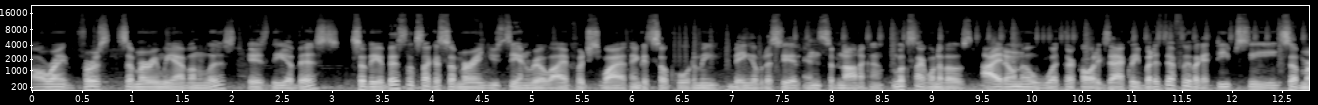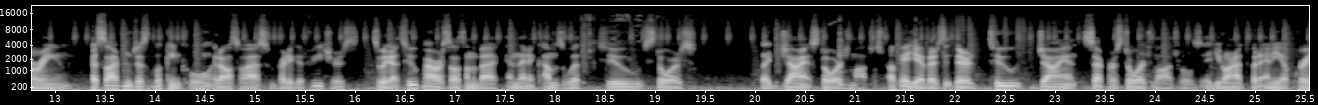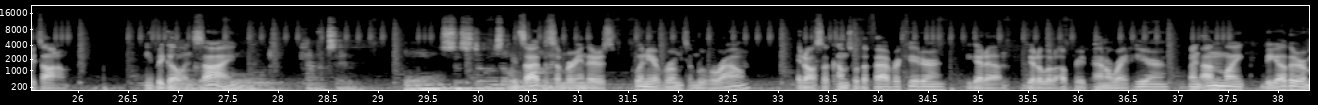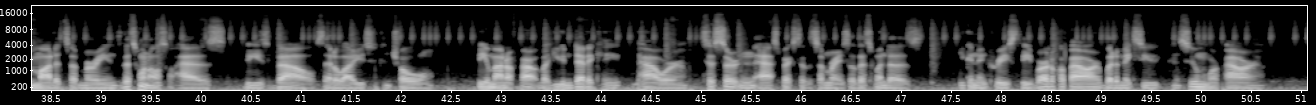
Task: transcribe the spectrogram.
All right, first submarine we have on the list is the Abyss. So the Abyss looks like a submarine you see in real life, which is why I think it's so cool to me, being able to see it in Subnautica. Looks like one of those, I don't know what they're called exactly, but it's definitely like a deep sea submarine. Aside from just looking cool, it also has some pretty good features. So we got two power cells on the back, and then it comes with two storage like giant storage modules. Okay, yeah, there's there are two giant separate storage modules, and you don't have to put any upgrades on them. If we go inside, inside the submarine, there's plenty of room to move around. It also comes with a fabricator. You got a you got a little upgrade panel right here. And unlike the other modded submarines, this one also has these valves that allow you to control the amount of power. Like you can dedicate power to certain aspects of the submarine. So this one does you can increase the vertical power, but it makes you consume more power.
